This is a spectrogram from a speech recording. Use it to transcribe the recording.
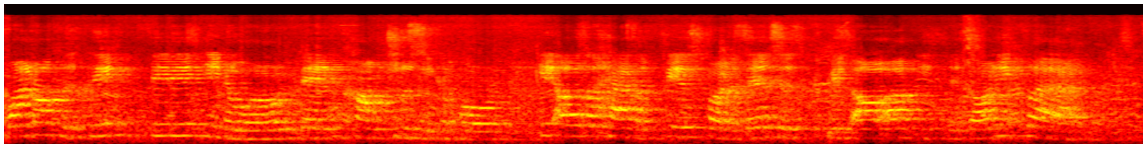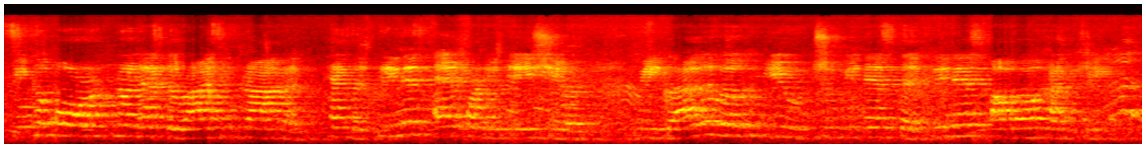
one of the great cities in the world, then come to Singapore. It also has a feast for the senses with all of its exotic flowers. Singapore, known as the Rising Dragon, has the cleanest airport in Asia. We gladly welcome you to witness the cleanest of our country.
